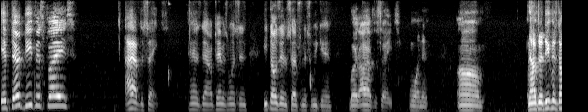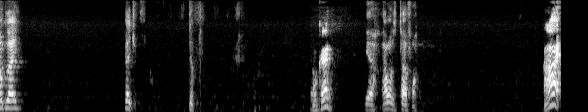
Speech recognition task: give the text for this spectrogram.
if their defense plays, I have the Saints, hands down. Jameis Winston, he throws an interception this weekend, but I have the Saints winning. Um, now if their defense don't play, Patriots. Simple. Okay. Yeah, that was a tough one. All right.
